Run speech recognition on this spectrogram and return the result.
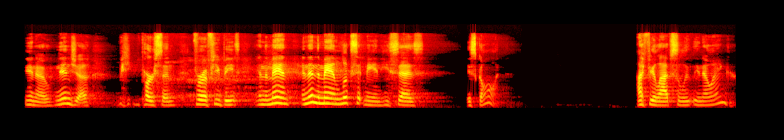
you know, ninja person for a few beats. And the man, and then the man looks at me and he says, It's gone. I feel absolutely no anger.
